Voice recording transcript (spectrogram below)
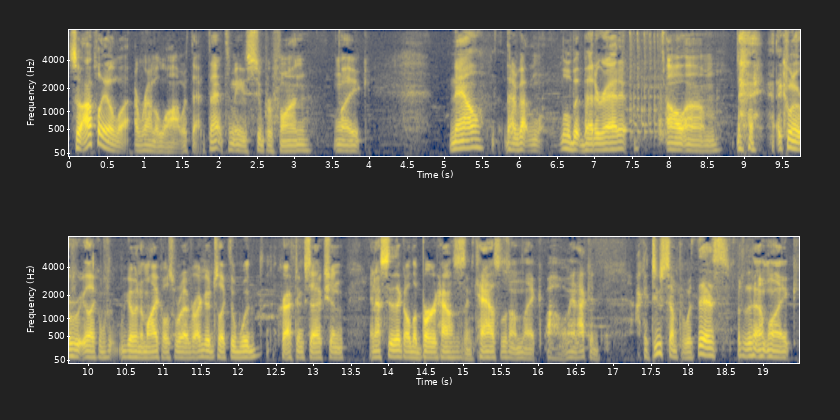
So I play a lot, around a lot with that. That to me is super fun. Like now that I've gotten a little bit better at it, I'll um I come over like go into Michael's or whatever. I go to like the wood crafting section and I see like all the birdhouses and castles. And I'm like, oh man, I could I could do something with this. But then I'm like,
